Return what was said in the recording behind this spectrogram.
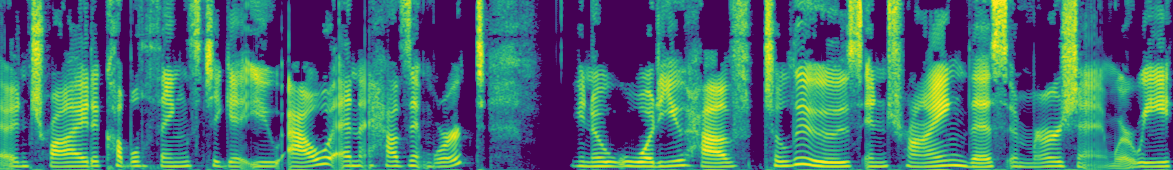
and tried a couple things to get you out and it hasn't worked, you know, what do you have to lose in trying this immersion where we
